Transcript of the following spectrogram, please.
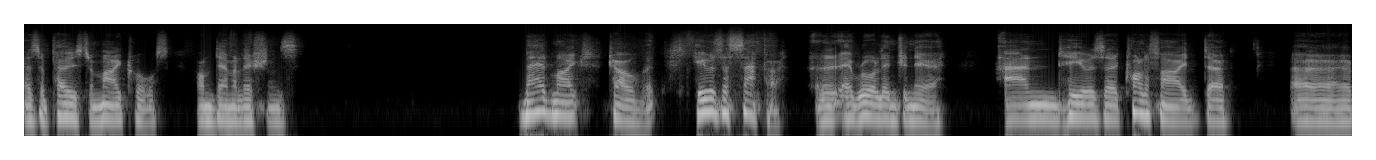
as opposed to my course on demolitions. Mad Mike Calvert, he was a sapper, a, a Royal Engineer, and he was a qualified uh, uh,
